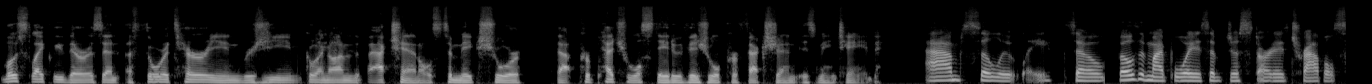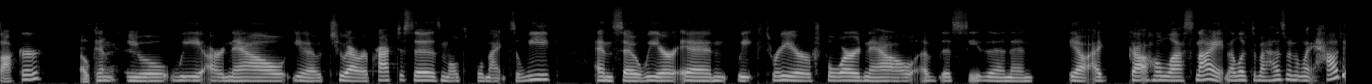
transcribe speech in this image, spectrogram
most likely there is an authoritarian regime going on in the back channels to make sure that perpetual state of visual perfection is maintained. Absolutely. So both of my boys have just started travel soccer. Okay. And so we are now, you know, two hour practices multiple nights a week. And so we are in week three or four now of this season. And, you know, I got home last night and I looked at my husband. I'm like, how do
